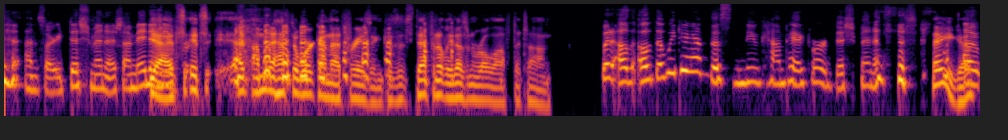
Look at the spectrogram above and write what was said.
I'm sorry, diminish. I made it. Yeah, it's, it's, I'm going to have to work on that phrasing because it definitely doesn't roll off the tongue. But although we do have this new compact word, diminish. There you go. Uh,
